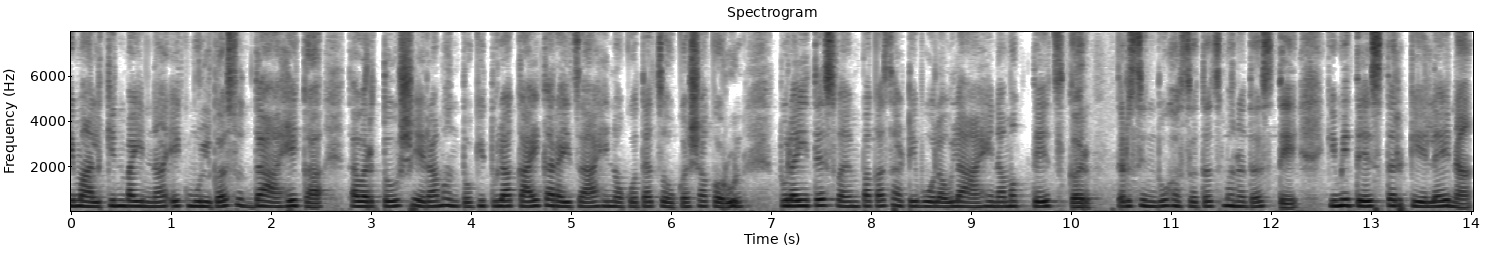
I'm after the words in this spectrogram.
की मालकीनबाईंना एक मुलगासुद्धा आहे का त्यावर तो शेरा म्हणतो की तुला काय करायचं आहे? नको त्या चौकशा करून. तुला इथे स्वयंपाकासाठी बोलावलं आहे ना? मग तेच कर. तर सिंधू हसतच म्हणत असते की मी तेच तर केलं आहे ना.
